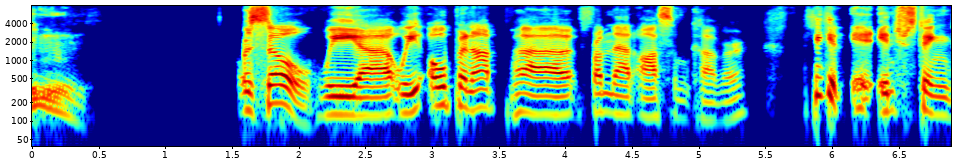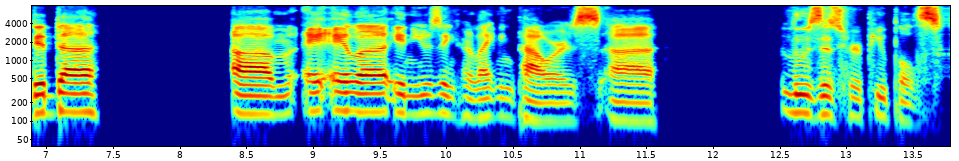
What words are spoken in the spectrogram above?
so we uh, we open up uh, from that awesome cover. I think it, it interesting. Did uh, um, Ayla, in using her lightning powers, uh, loses her pupils?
